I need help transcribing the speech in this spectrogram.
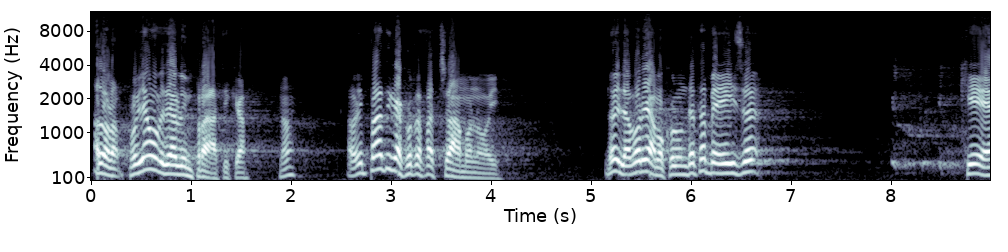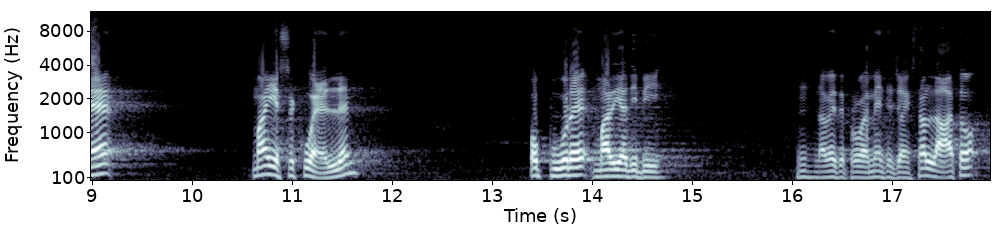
Allora, proviamo a vederlo in pratica. No? Allora, in pratica cosa facciamo noi? Noi lavoriamo con un database che è MySQL oppure MariaDB. Mm, l'avete probabilmente già installato.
